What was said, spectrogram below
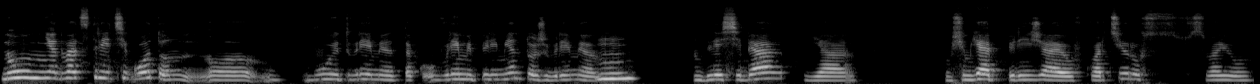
Ну, у меня 23-й год, он э, будет время, так, время перемен, тоже время Мгм. для себя. Я в общем, я переезжаю в квартиру свою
